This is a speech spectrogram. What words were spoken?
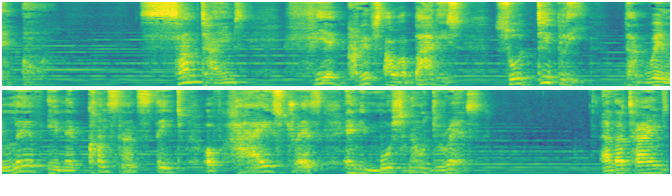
and on. Sometimes fear grips our bodies so deeply that we live in a constant state of high stress and emotional duress. Other times,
